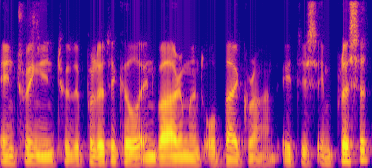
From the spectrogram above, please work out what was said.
entering into the political environment or background. It is implicit.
